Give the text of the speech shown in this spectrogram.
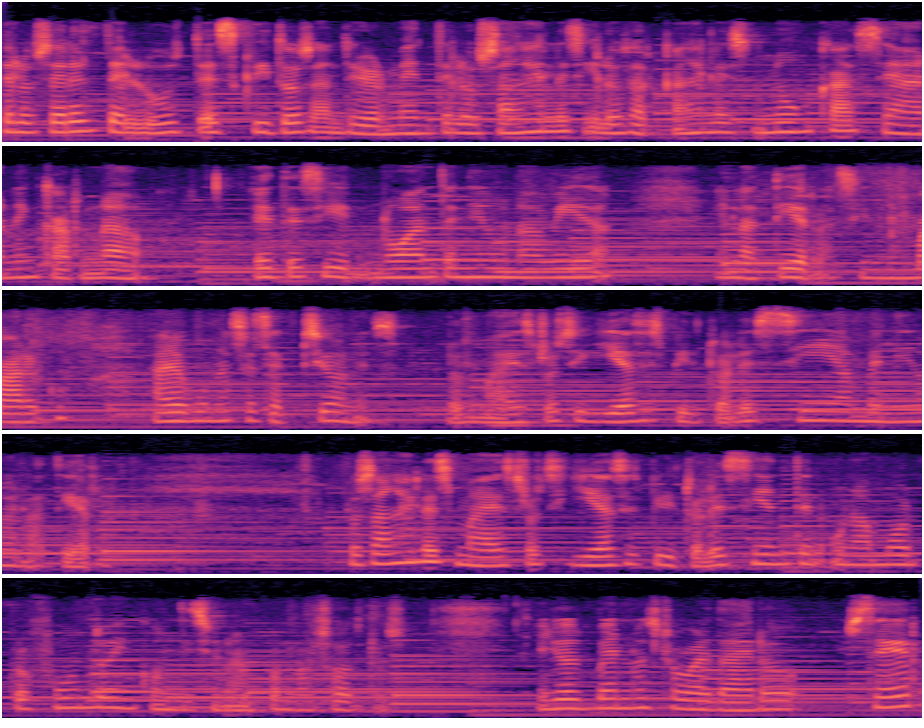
De los seres de luz descritos anteriormente, los ángeles y los arcángeles nunca se han encarnado, es decir, no han tenido una vida en la tierra. Sin embargo, hay algunas excepciones. Los maestros y guías espirituales sí han venido a la tierra. Los ángeles maestros y guías espirituales sienten un amor profundo e incondicional por nosotros. Ellos ven nuestro verdadero ser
